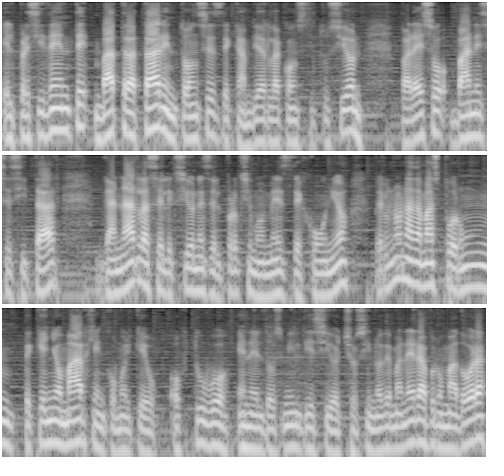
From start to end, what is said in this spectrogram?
El presidente va a tratar entonces de cambiar la constitución. Para eso va a necesitar ganar las elecciones del próximo mes de junio, pero no nada más por un pequeño margen como el que obtuvo en el 2018, sino de manera abrumadora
